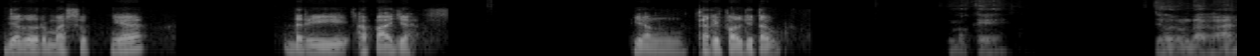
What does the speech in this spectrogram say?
jalur masuknya dari apa aja yang Karivaldi tahu? Oke. Jalur undangan.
